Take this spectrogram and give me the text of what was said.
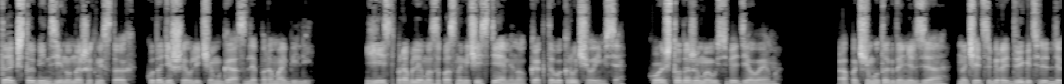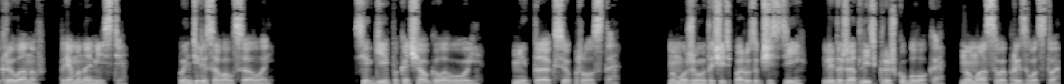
Так что бензин в наших местах куда дешевле, чем газ для паромобилей. Есть проблемы с запасными частями, но как-то выкручиваемся. Кое-что даже мы у себя делаем. А почему тогда нельзя начать собирать двигатели для крыланов прямо на месте? Поинтересовался Алай. Сергей покачал головой. Не так все просто. Мы можем выточить пару запчастей или даже отлить крышку блока, но массовое производство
